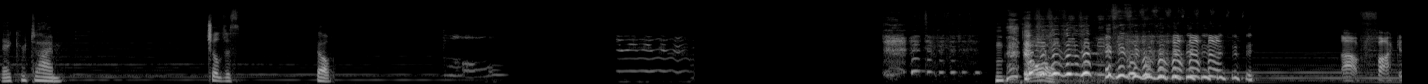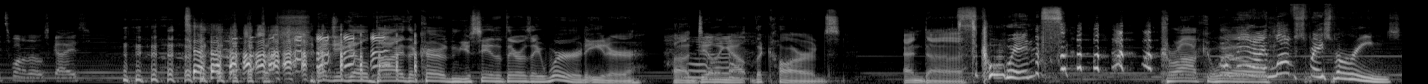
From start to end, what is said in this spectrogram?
Take your time. She'll just go. Oh fuck! It's one of those guys. As you go by the curtain, you see that there is a word eater uh, dealing out the cards. And uh, Squints! Krohk will. Oh man, I love Space Marines.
